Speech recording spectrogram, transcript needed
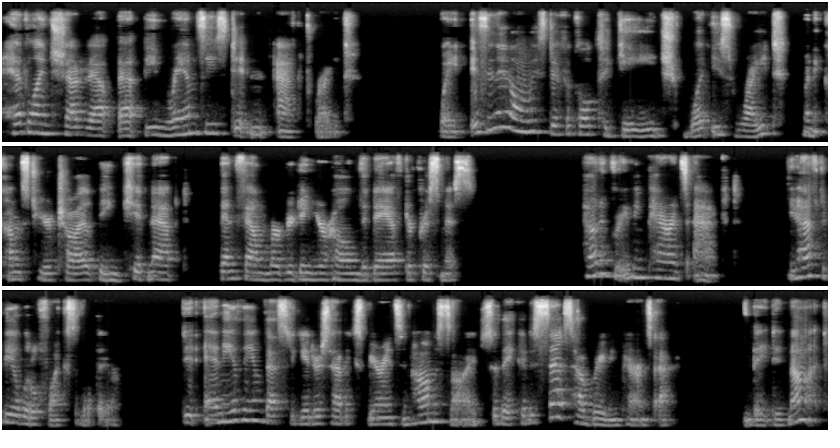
Headlines shouted out that the Ramseys didn't act right. Wait, isn't it always difficult to gauge what is right when it comes to your child being kidnapped, then found murdered in your home the day after Christmas? How do grieving parents act? You have to be a little flexible there. Did any of the investigators have experience in homicide so they could assess how grieving parents act? They did not.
